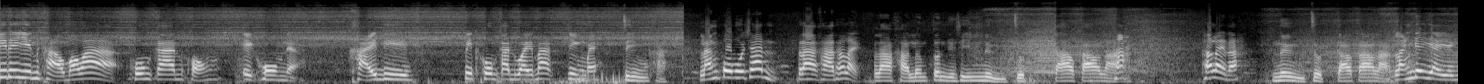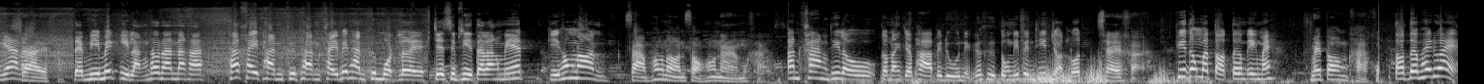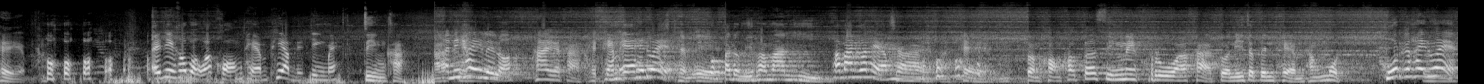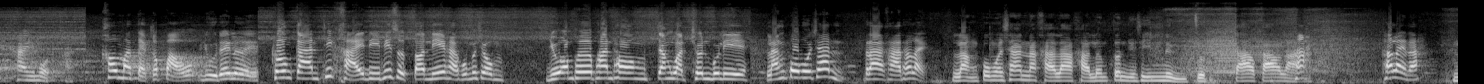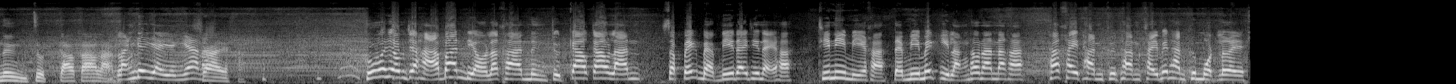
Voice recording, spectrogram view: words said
พี่ได้ยินข่าวมาว่าโครงการของเอกโฮมเนี่ย ขายดีปิดโครงการไวมากจริงไหม จริงค่ะ หลังโปรโมชั่นราคาเท่าไหร่ ราคาเริ่มต้นอยู่ที่ 1.99 ล้าน ฮะ เท่าไหร่นะ 1.99 ล้าน หลังใหญ่ ๆ อย่างเงี้ยนะ ใช่ค่ะ แต่มีไม่กี่หลังเท่านั้นนะคะ ถ้าใครทันคือทัน ใครไม่ทันคือหมดเลย 74 ตารางเมตร กี่ห้องนอน 3 ห้องนอน 2 ห้องน้ำค่ะ ด้านข้างที่เรากำลังจะพาไปดูเนี่ยก็คือตรงนี้เป็นที่จอดรถ ใช่ค่ะ พี่ต้องมาต่อเติมเองไหม ไม่ต้องค่ะต่อเติมให้ด้วยแถมโอ้โหไอ้ที่เขาบอกว่าของแถมเพียบเนี่ยจริงไหม จริงค่ะอันนี้ให้เลยเหรอ ให้ค่ะแถมแอร์ให้ด้วย แถมเองก็เดี๋ยวมีผ้าม่านอีกผ้าม่านก็แถมใช่ค่ะแถมส่วนของเคาน์เตอร์ซิงค์ในครัวค่ะ ตัวนี้จะเป็นแถมทั้งหมดฮูดก็ให้ด้วย ให้หมดค่ะ เข้ามาแต่กระเป๋าอยู่ได้เลย โครงการที่ขายดีที่สุดตอนนี้ค่ะ คุณผู้ชม อยู่อำเภอพานทองจังหวัดชนบุรี หลังโปรโมชั่นราคาเท่าไหร่ หลังโปรโมชั่นนะคะ ราคาเริ่มต้นอยู่ที่ 1.99 ล้านฮะ เท่าไหร่นะ 1.99ล้านหลังใหญ่ๆอย่างเงี้ยนะใช่ค่ะ คุณผู้ชมจะหาบ้านเดี่ยวราคา 1.99 ล้านสเปคแบบนี้ได้ที่ไหนคะที่นี่มีค่ะ แต่มีไม่กี่หลังเท่านั้นนะคะ ถ้าใครทันคือทันใครไม่ทันคือหมดเลย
